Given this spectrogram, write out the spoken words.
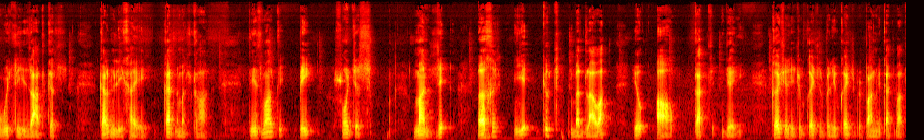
وٕچھتھٕے ذاتکَس کَرَن لیکھایے کَر نمسکار تیٖژ مال تہِ پیٚیہِ سونٛچَس منٛز زِ ٲخٕر یہِ کیُتھ بَدلاوا ہیوٗ آو کَتھ چھِ جٲری کٲشِر ہیٚچھِو کٲشِر پٲٹھۍ کٲشِر پٲٹھۍ پانہٕ ؤنۍ کَتھ باتھ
